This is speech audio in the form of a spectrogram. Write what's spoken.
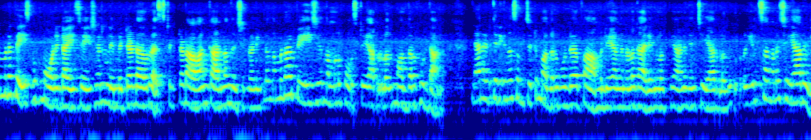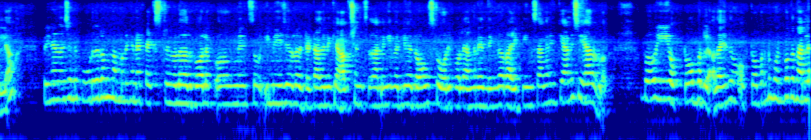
നമ്മുടെ ഫേസ്ബുക്ക് മോണിറ്റൈസേഷൻ ലിമിറ്റഡ് റെസ്ട്രിക്റ്റഡ് ആവാൻ കാരണം എന്ന് വെച്ചിട്ടുണ്ടെങ്കിൽ നമ്മുടെ പേജ് നമ്മൾ പോസ്റ്റ് ചെയ്യാറുള്ളത് മദർഹുഡാണ് ഞാൻ എടുത്തിരിക്കുന്ന സബ്ജക്റ്റ് മദർഹുഡ് ഫാമിലി അങ്ങനെയുള്ള കാര്യങ്ങളൊക്കെയാണ് ഞാൻ ചെയ്യാറുള്ളത്. റീൽസ് അങ്ങനെ ചെയ്യാറില്ല. പിന്നെ എന്ന് വെച്ചാൽ കൂടുതലും നമ്മളിങ്ങനെ ടെക്സ്റ്റുകൾ അതുപോലെ മീൻസ് ഇമേജുകൾ ഇട്ടിട്ട് അതിന് ക്യാപ്ഷൻസ് അല്ലെങ്കിൽ വലിയ ലോങ് സ്റ്റോറി പോലെ അങ്ങനെ എന്തെങ്കിലും റൈറ്റിങ്സ് അങ്ങനെയൊക്കെയാണ് ചെയ്യാറുള്ളത്. അപ്പോൾ ഈ ഒക്ടോബറിൽ അതായത് ഒക്ടോബറിന് മുൻപൊക്കെ നല്ല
